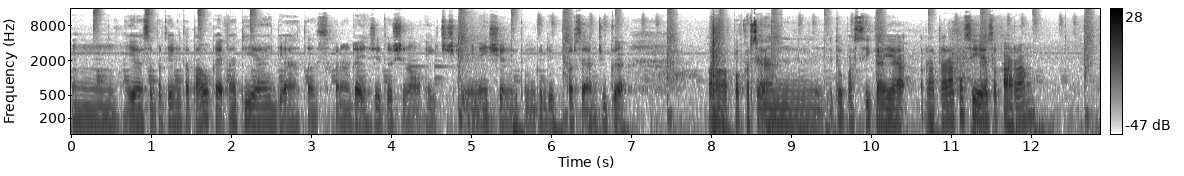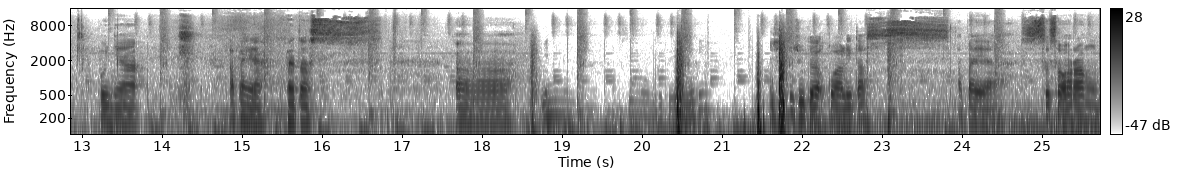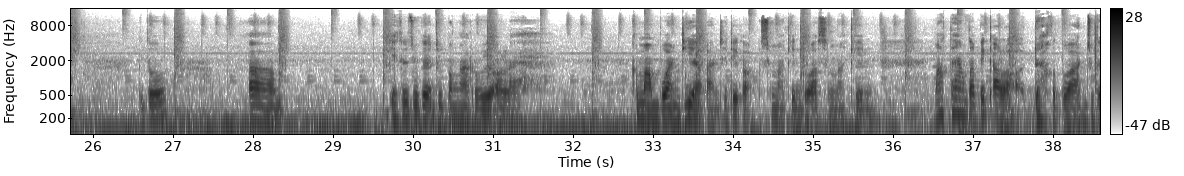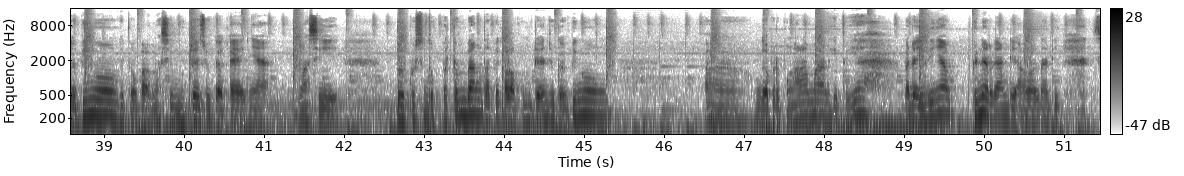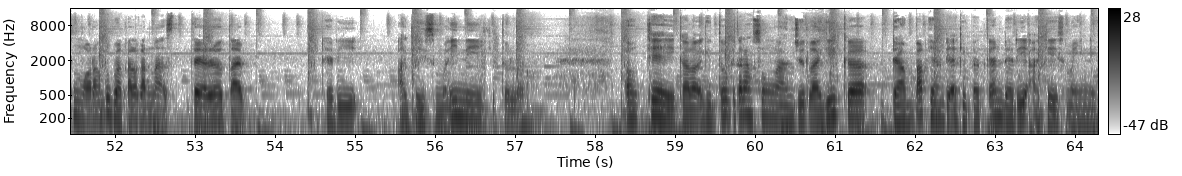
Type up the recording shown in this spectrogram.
Hmm, ya seperti yang kita tahu kayak tadi ya yang di atas kan ada institutional age discrimination gitu. Mungkin di pekerjaan juga uh, pekerjaan itu pasti kayak rata-rata sih ya sekarang punya apa ya batas uh, minimum maksimum gitu ya. Mungkin di situ juga kualitas apa ya seseorang itu um, itu juga dipengaruhi oleh kemampuan dia kan. Jadi kok semakin tua semakin matang. Tapi kalau udah ketuaan juga bingung gitu. Kalau masih muda juga kayaknya masih bagus untuk berkembang. Tapi kalau kemudian juga bingung eh, nggak uh, berpengalaman gitu. Ya pada intinya bener kan di awal tadi. Semua orang tuh bakal kena stereotype dari ageisme ini gitu loh Oke, kalau gitu kita langsung lanjut lagi ke dampak yang diakibatkan dari ageisme ini.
